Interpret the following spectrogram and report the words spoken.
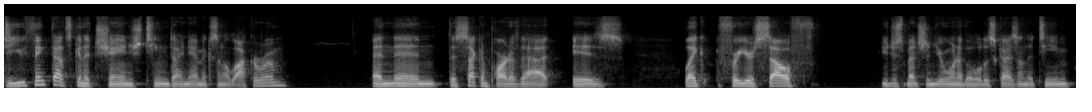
Do you think that's going to change team dynamics in a locker room? And then the second part of that is like for yourself, you just mentioned you're one of the oldest guys on the team.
